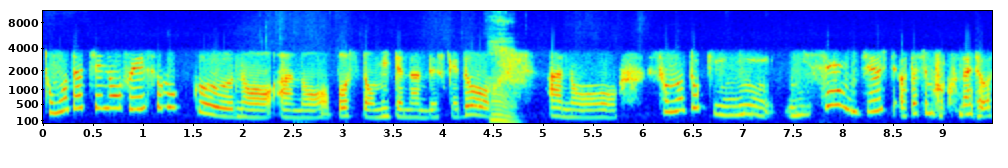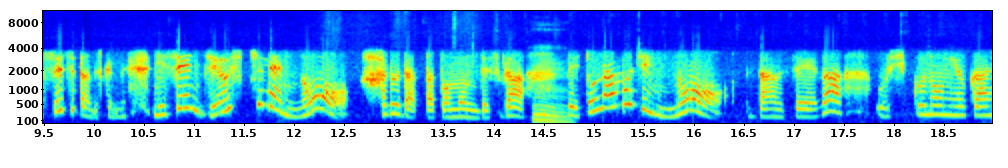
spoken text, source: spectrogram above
友達のフェイスブックのあのポストを見てなんですけど、はい。あのその時に2017私もこの間忘れてたんですけどね2017年の春だったと思うんですが、うん。ベトナム人の男性が牛久の入管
